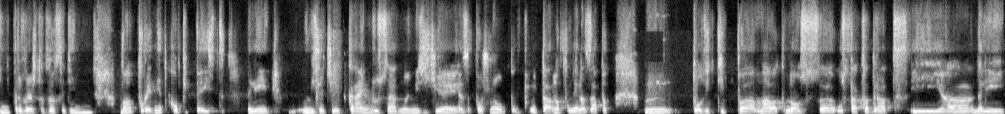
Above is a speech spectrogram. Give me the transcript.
и ни превръщат в един а, поредният копи-пейст. Нали, мисля, че е крайно досадно и мисля, че е започнал от, отдавна, поне на Запад, м- този тип а, малък нос, а, уста квадрат и а, нали,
